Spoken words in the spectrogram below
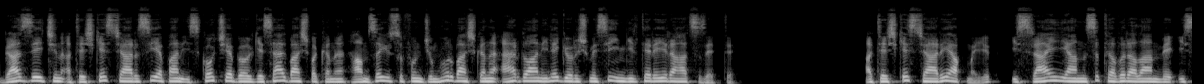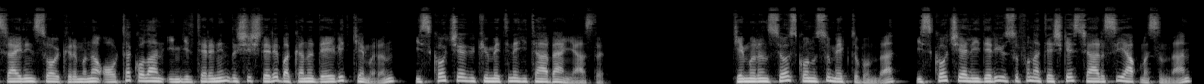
Gazze için ateşkes çağrısı yapan İskoçya Bölgesel Başbakanı Hamza Yusuf'un Cumhurbaşkanı Erdoğan ile görüşmesi İngiltere'yi rahatsız etti. Ateşkes çağrı yapmayıp, İsrail yanlısı tavır alan ve İsrail'in soykırımına ortak olan İngiltere'nin Dışişleri Bakanı David Cameron, İskoçya hükümetine hitaben yazdı. Cameron söz konusu mektubunda, İskoçya lideri Yusuf'un ateşkes çağrısı yapmasından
